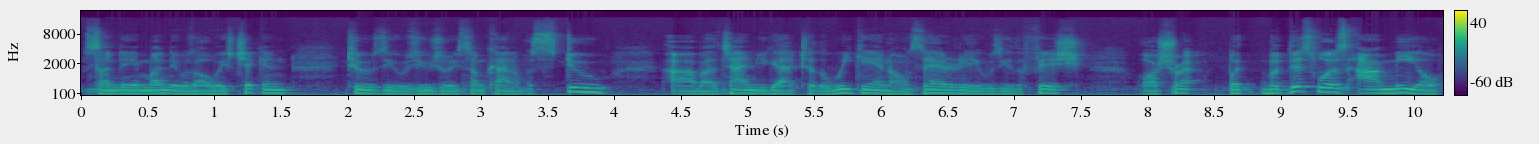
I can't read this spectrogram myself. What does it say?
Sunday and Monday was always chicken. Tuesday was usually some kind of a stew. Uh, by the time you got to the weekend on Saturday, it was either fish or shrimp. But but this was our meal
